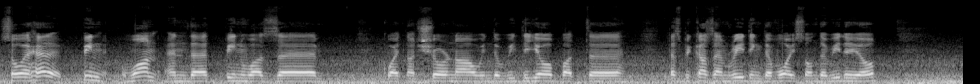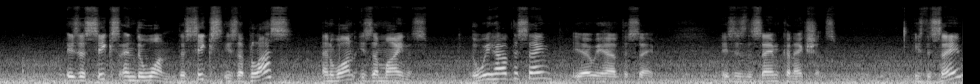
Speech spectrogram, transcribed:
So I had a pin one and that pin was uh, quite not sure now in the video but uh, that's because I'm reading the voice on the video. Is a 6 and the 1 the 6 is a plus and 1 is a minus. Do we have the same? Yeah we have the same. This is the same connections. Is the same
